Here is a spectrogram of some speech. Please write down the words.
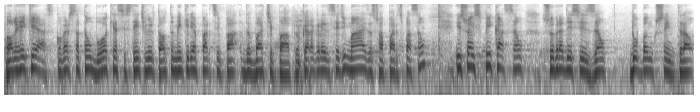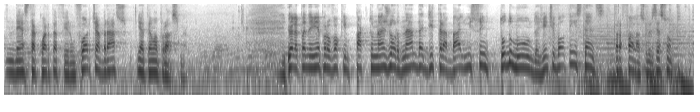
Paulo Henrique, a conversa está tão boa que assistente virtual também queria participar do bate-papo. Eu quero agradecer demais a sua participação e sua explicação sobre a decisão do Banco Central nesta quarta-feira. Um forte abraço e até uma próxima. E olha, a pandemia provoca impacto na jornada de trabalho, isso em todo mundo. A gente volta em instantes para falar sobre esse assunto.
